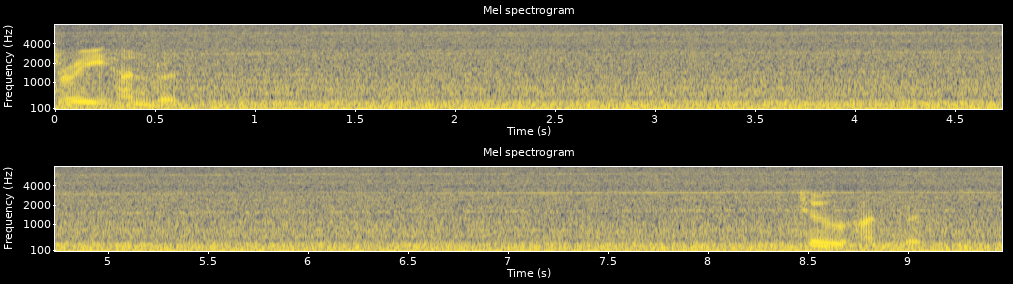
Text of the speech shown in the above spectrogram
Three hundred. Two hundred.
